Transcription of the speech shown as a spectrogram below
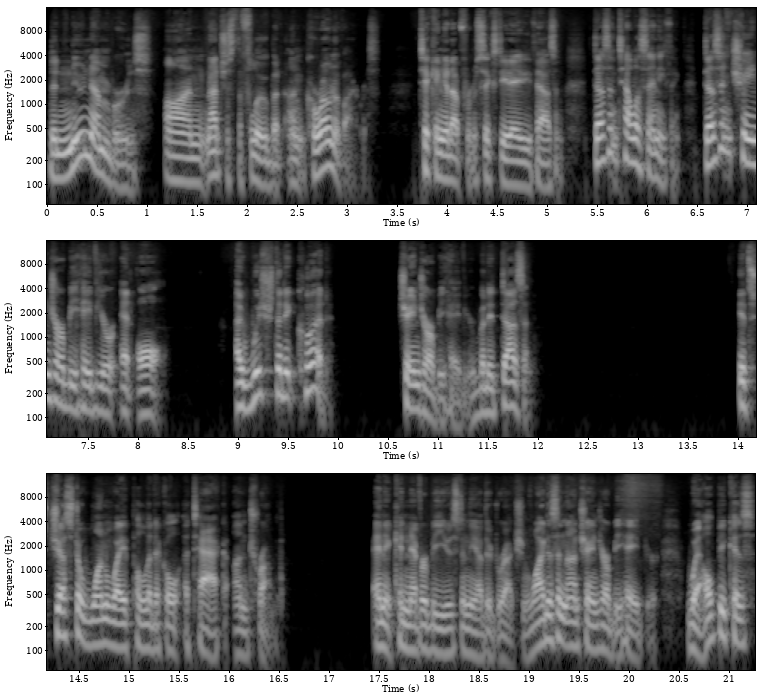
The new numbers on not just the flu, but on coronavirus ticking it up from 60 to 80,000, doesn't tell us anything, doesn't change our behavior at all. I wish that it could change our behavior, but it doesn't. It's just a one way political attack on Trump. And it can never be used in the other direction. Why does it not change our behavior? Well, because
